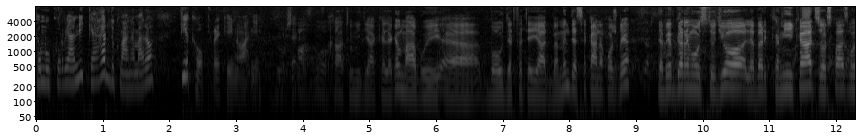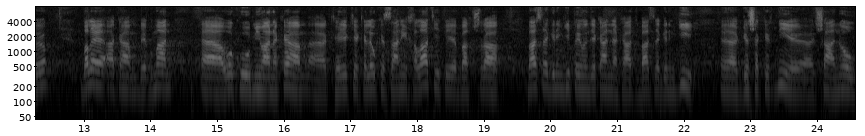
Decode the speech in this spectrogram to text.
کەم و کوڕیانی کە هەردووکمان هەمانەوە پێکەوە بڕێکەینەوانی. زۆر سوپاس بۆ خاتوو میدیا کە لەگەڵ مابووی بۆ و دەرفەتە یاد بە من دەستەکانە خۆش بێ دەبێ بگەڕێمەوە ستۆدیۆ لەبەر کەمی کات زۆر سپاس بۆیە بەڵێ ئاکام بێگومان وەکو میوانەکەم کە یەکێکە لەو کەسانی خەڵاتی پێ بەخشرا باس لە گرنگی پەیوەندەکان نەکات باس لە گرنگی گەشەکردنی شانۆ و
